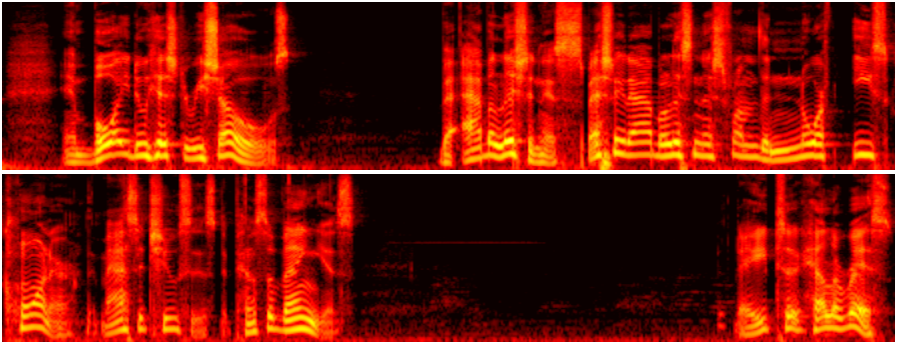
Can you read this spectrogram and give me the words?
and boy, do history shows, the abolitionists, especially the abolitionists from the northeast corner, the Massachusetts, the Pennsylvanias, they took hella risks.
